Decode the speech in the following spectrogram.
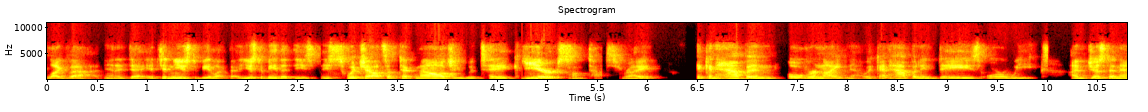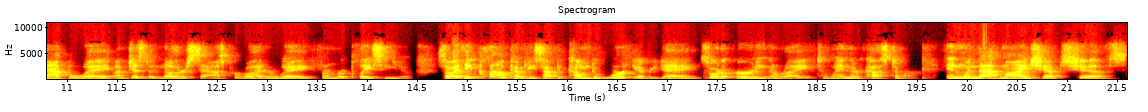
like that in a day. It didn't used to be like that. It used to be that these these switch outs of technology would take years sometimes right it can happen overnight now it can happen in days or weeks I'm just an app away. I'm just another SaaS provider away from replacing you. So I think cloud companies have to come to work every day, sort of earning the right to win their customer. And when that mind shift shifts,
